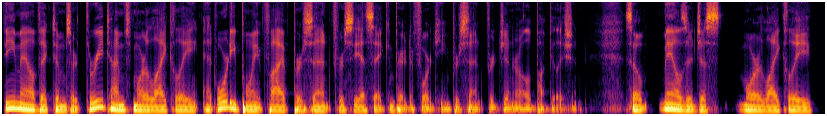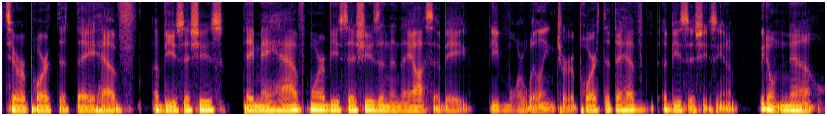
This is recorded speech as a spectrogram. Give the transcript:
Female victims are three times more likely at 40.5% for CSA compared to 14% for general population. So males are just more likely to report that they have abuse issues. They may have more abuse issues, and then they also be be more willing to report that they have abuse issues. You know, we don't know.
